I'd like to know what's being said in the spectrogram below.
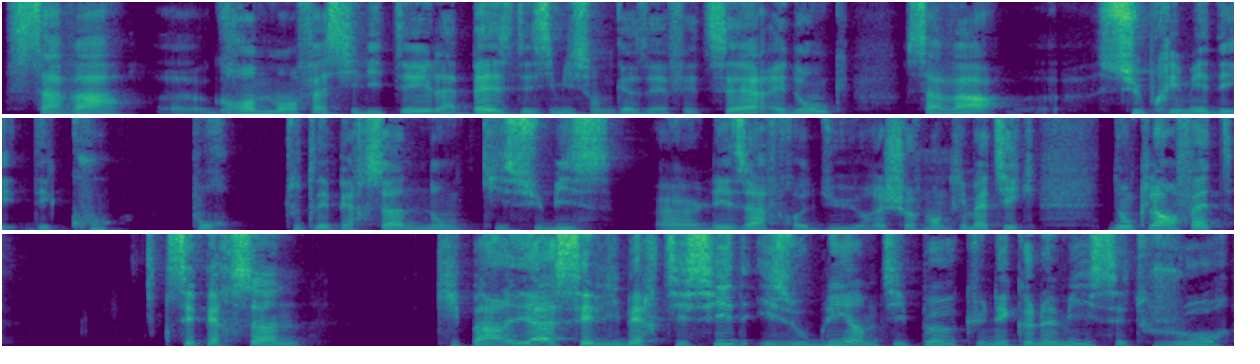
ça va euh, grandement faciliter la baisse des émissions de gaz à effet de serre et donc ça va supprimer des, coûts pour toutes les personnes donc, qui subissent les affres du réchauffement mmh. climatique. Donc là, en fait, ces personnes qui parlent, ah, c'est liberticide, ils oublient un petit peu qu'une économie, c'est toujours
